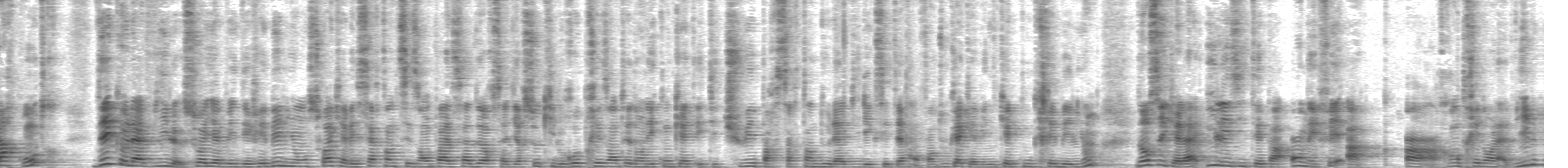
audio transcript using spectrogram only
Par contre, dès que la ville, soit il y avait des rébellions, soit qu'il y avait certains de ses ambassadeurs, c'est-à-dire ceux qui le représentaient dans les conquêtes, étaient tués par certains de la ville, etc., enfin, en tout cas, qu'il y avait une quelconque rébellion, dans ces cas-là, il n'hésitait pas, en effet, à, à rentrer dans la ville,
